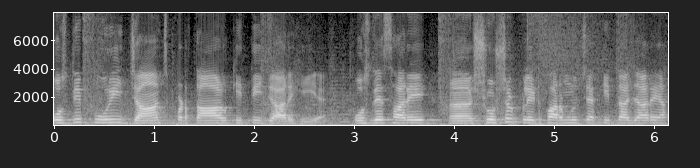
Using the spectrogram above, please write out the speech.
ਉਸ ਦੀ ਪੂਰੀ ਜਾਂਚ ਪੜਤਾਲ ਕੀਤੀ ਜਾ ਰਹੀ ਹੈ। ਉਸ ਦੇ ਸਾਰੇ ਸੋਸ਼ਲ ਪਲੇਟਫਾਰਮ ਨੂੰ ਚੈੱਕ ਕੀਤਾ ਜਾ ਰਿਹਾ।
